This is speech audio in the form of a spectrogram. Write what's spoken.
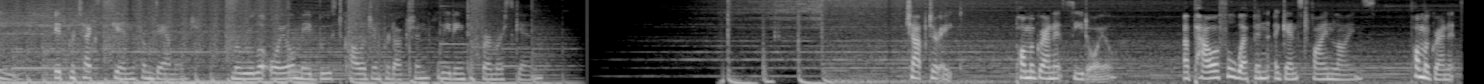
E, it protects skin from damage. Marula oil may boost collagen production, leading to firmer skin. Chapter 8 Pomegranate Seed Oil A powerful weapon against fine lines. Pomegranate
